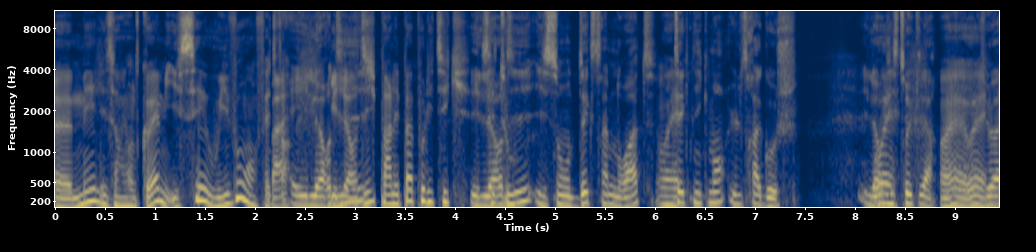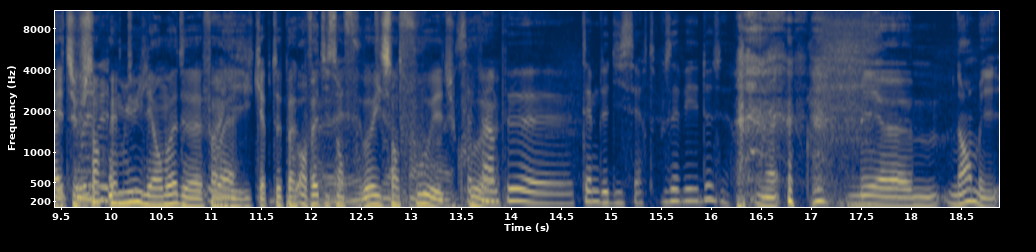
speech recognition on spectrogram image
euh, mais les oriente quand même. Il sait où ils vont en fait. Bah, Enfin, et il leur il dit, leur dit parlez pas politique. il leur tout. dit ils sont d'extrême droite Ouais. techniquement ultra gauche il leur Ouais. dit ce truc là Ouais, ouais. Tu vois, et tu tu- sens que même lui, il est en mode. euh, Enfin, Ouais. il capte pas. En quoi. fait, il s'en fout, Ouais, il s'en fout. enfin, et ouais. du Ça coup. fait euh, un peu euh, thème de dissert. Vous avez deux heures. Ouais. mais euh, non, mais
